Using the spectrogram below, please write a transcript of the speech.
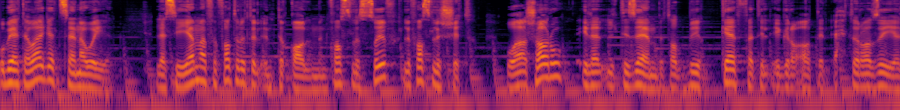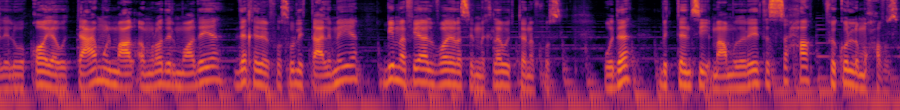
وبيتواجد سنويا لا سيما في فترة الانتقال من فصل الصيف لفصل الشتاء. وأشاروا إلى الالتزام بتطبيق كافة الإجراءات الاحترازية للوقاية والتعامل مع الأمراض المعدية داخل الفصول التعليمية بما فيها الفيروس المخلوي التنفسي وده بالتنسيق مع مديرية الصحة في كل محافظة.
